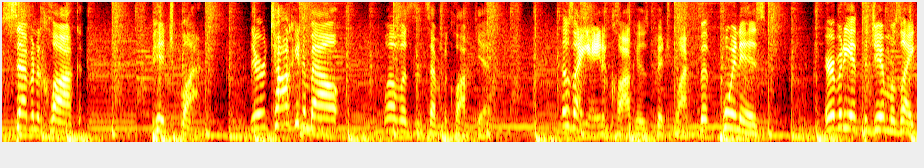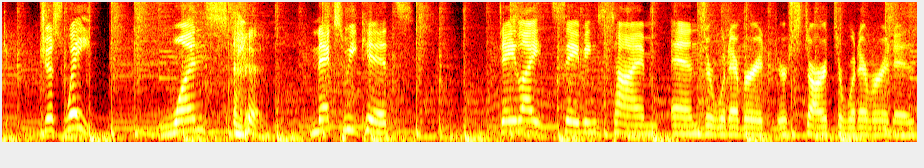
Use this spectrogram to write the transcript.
Seven o'clock, pitch black. They were talking about, well, it wasn't seven o'clock yet. It was like eight o'clock, it was pitch black. But point is, everybody at the gym was like, just wait. Once next week hits, daylight savings time ends or whatever it or starts or whatever it is.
